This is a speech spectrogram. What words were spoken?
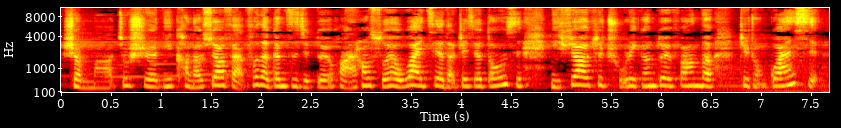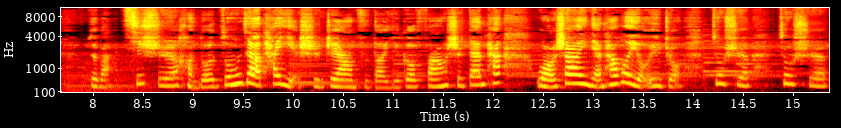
什么，就是你可能需要反复的跟自己对话，然后所有外界的这些东西，你需要去处理跟对方的这种关系。对吧？其实很多宗教它也是这样子的一个方式，但它往上一点，它会有一种，就是就是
